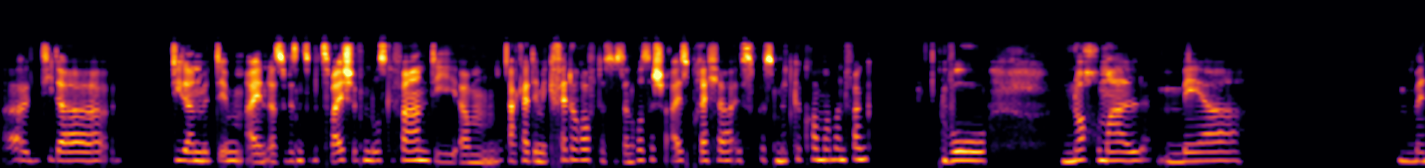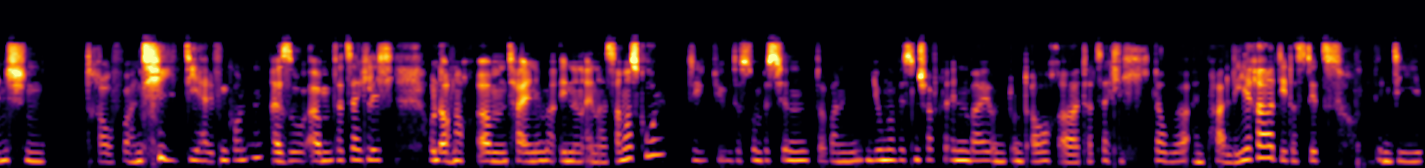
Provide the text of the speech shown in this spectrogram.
äh, die da die dann mit dem ein, also wir sind mit zwei Schiffen losgefahren. Die ähm, Akademik Fedorov, das ist ein russischer Eisbrecher, ist, ist mitgekommen am Anfang, wo noch mal mehr Menschen drauf waren, die, die helfen konnten. Also ähm, tatsächlich und auch noch ähm, TeilnehmerInnen einer Summer School, die, die das so ein bisschen, da waren junge WissenschaftlerInnen bei und, und auch äh, tatsächlich, ich glaube, ein paar Lehrer, die das jetzt in die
